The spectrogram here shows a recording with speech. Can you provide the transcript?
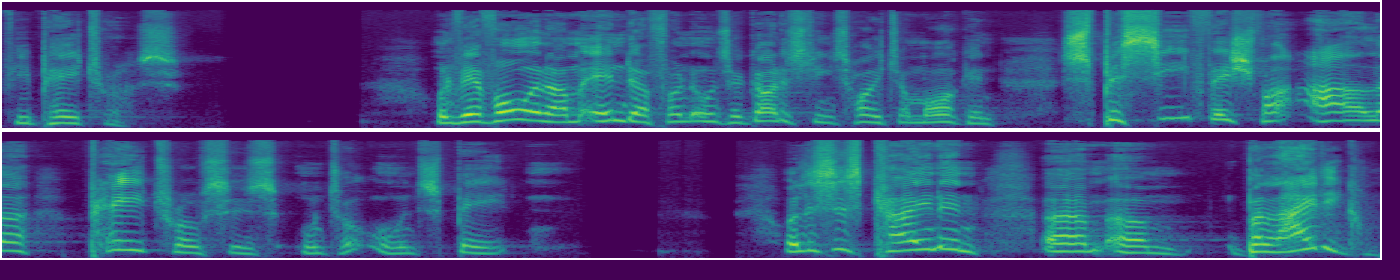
wie Petrus. Und wir wollen am Ende von unserem Gottesdienst heute Morgen spezifisch für alle Petruses unter uns beten. Und es ist keine ähm, ähm, Beleidigung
